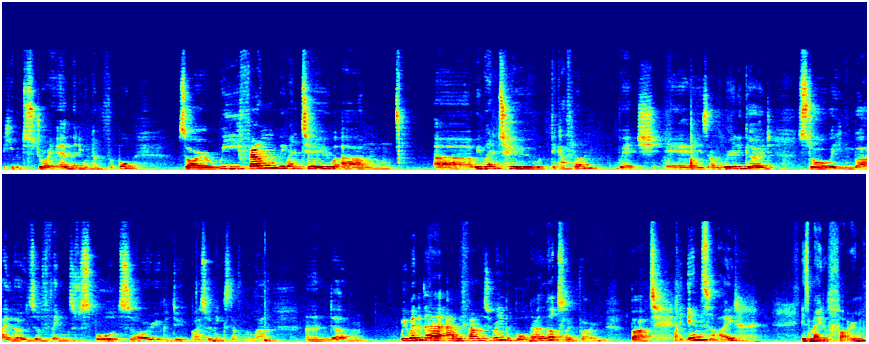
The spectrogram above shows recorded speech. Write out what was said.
he would destroy it and then he wouldn't have a football. So we found, we went to, um, uh, we went to Decathlon, which is a really good store where you can buy loads of things for sports. So you can do buy swimming stuff and all that. And um, we went there and we found this really good ball. Now it looks like foam, but the inside is made of foam,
